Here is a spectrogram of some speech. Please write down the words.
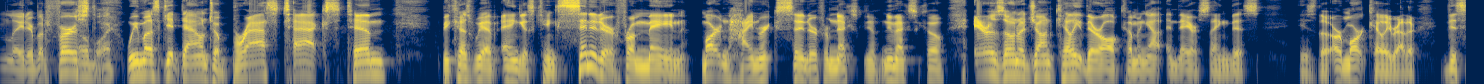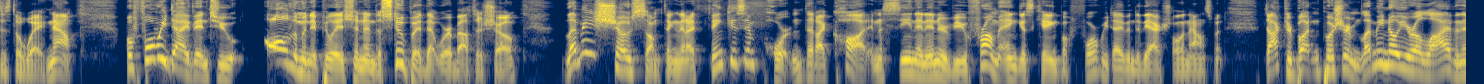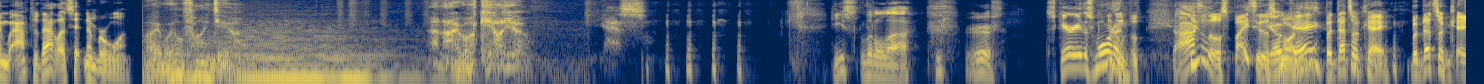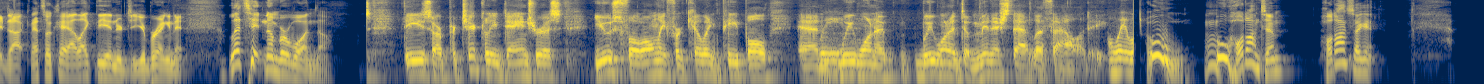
later. But oh, first, Oh, we must get down to brass tacks, Tim, because we have Angus King, Senator from Maine, Martin Heinrich, Senator from New Mexico, Arizona, John Kelly. They're all coming out and they are saying this is the, or Mark Kelly rather, this is the way. Now, before we dive into all the manipulation and the stupid that we're about to show, let me show something that I think is important that I caught in a CNN interview from Angus King before we dive into the actual announcement. Dr. Button Pusher, let me know you're alive, and then after that, let's hit number one. I will find you. And I will kill you. Yes. He's a little uh, scary this He's a, morning. little, Doc? he's a little spicy this You morning, but that's okay. but that's okay, Doc. That's okay. I like the energy. You're bringing it. Let's hit number one, though. These are particularly dangerous, useful only for killing people, and We- we want to we want to diminish that lethality. We Ooh, ooh, hold on, Tim. Hold on a second.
